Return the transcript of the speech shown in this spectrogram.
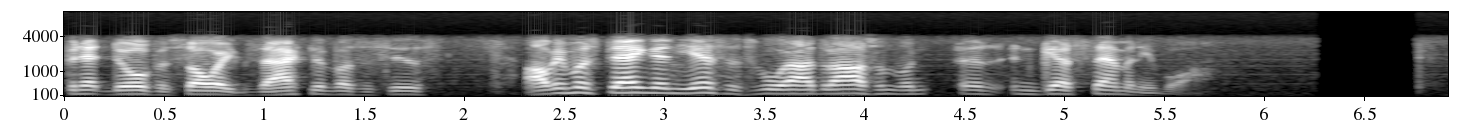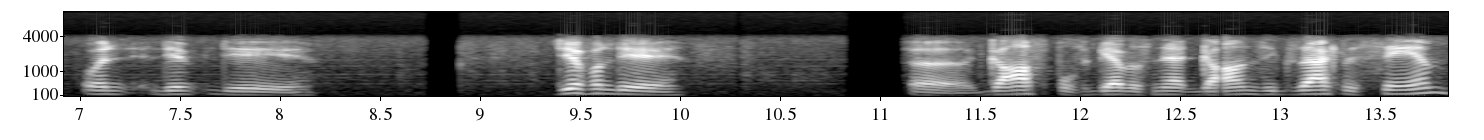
Bin nicht doof, ich sage exakt, was es ist. Aber ich muss denken, Jesus, wo er draußen in, in Gethsemane war. Und die, die, die von den uh, Gospels gave us nicht ganz exakt same.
